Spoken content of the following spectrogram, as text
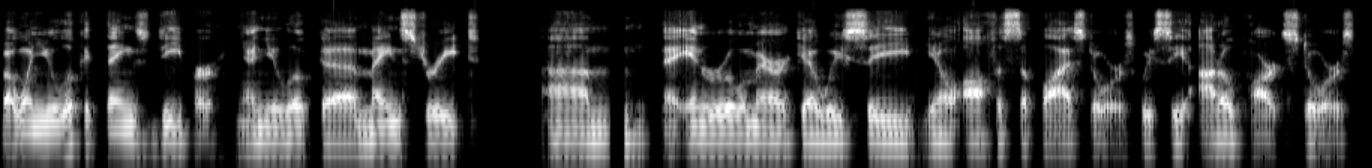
But when you look at things deeper and you look uh, Main Street um, in rural America, we see, you know, office supply stores, we see auto parts stores.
